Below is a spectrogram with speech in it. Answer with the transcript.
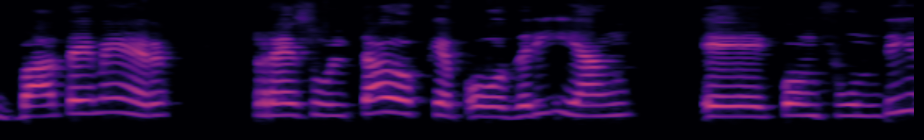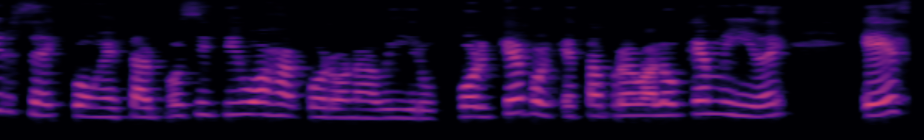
va a tener resultados que podrían eh, confundirse con estar positivos a coronavirus. ¿Por qué? Porque esta prueba lo que mide es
